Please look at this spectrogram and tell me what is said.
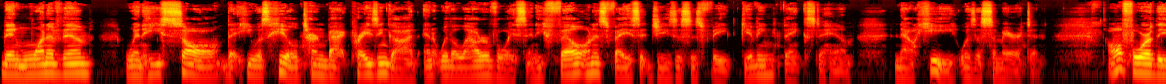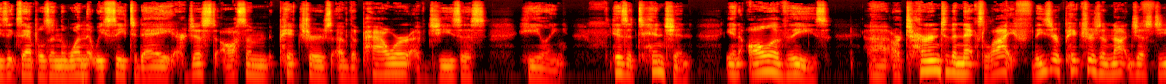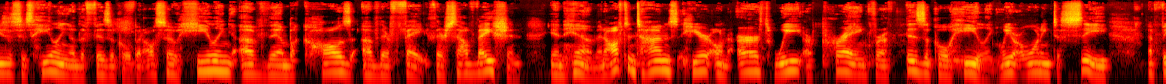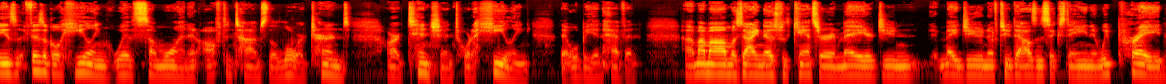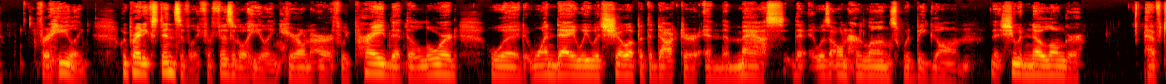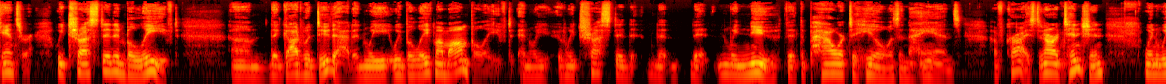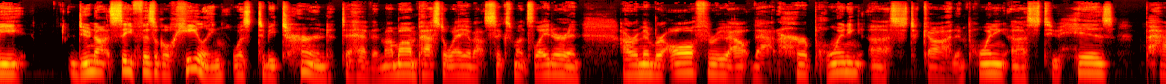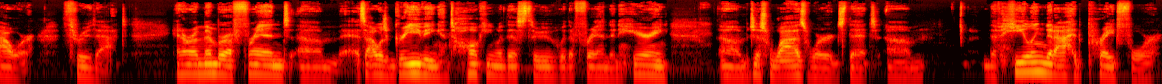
Then one of them, when he saw that he was healed, turned back, praising God, and with a louder voice, and he fell on his face at Jesus' feet, giving thanks to him. Now he was a Samaritan. All four of these examples and the one that we see today are just awesome pictures of the power of Jesus healing his attention in all of these uh, are turned to the next life. These are pictures of not just Jesus' healing of the physical, but also healing of them because of their faith, their salvation in Him. And oftentimes here on earth, we are praying for a physical healing. We are wanting to see a physical healing with someone. And oftentimes the Lord turns our attention toward a healing that will be in heaven. Uh, my mom was diagnosed with cancer in May or June, May June of 2016, and we prayed for healing. We prayed extensively for physical healing here on earth. We prayed that the Lord would one day we would show up at the doctor and the mass that was on her lungs would be gone. that she would no longer have cancer. We trusted and believed um, that God would do that, and we we believed. My mom believed, and we and we trusted that that we knew that the power to heal was in the hands of Christ. And our attention, when we do not see physical healing, was to be turned to heaven. My mom passed away about six months later, and I remember all throughout that her pointing us to God and pointing us to His power through that. And I remember a friend, um, as I was grieving and talking with this through with a friend and hearing um, just wise words that um, the healing that I had prayed for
